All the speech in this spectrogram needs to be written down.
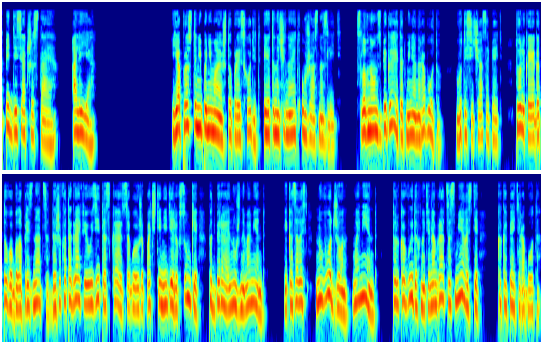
56. Алия. Я просто не понимаю, что происходит, и это начинает ужасно злить. Словно он сбегает от меня на работу. Вот и сейчас опять. Только я готова была признаться, даже фотографии УЗИ таскаю с собой уже почти неделю в сумке, подбирая нужный момент. И казалось, ну вот же он, момент. Только выдохнуть и набраться смелости, как опять работа.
